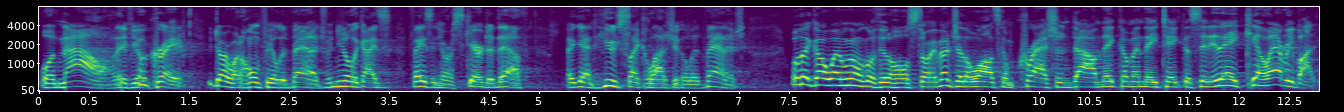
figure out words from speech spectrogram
Well, now they feel great. You talk about home field advantage. When you know the guy's facing you are scared to death, again, huge psychological advantage. Well, they go in, we won't go through the whole story. Eventually, the walls come crashing down. They come in, they take the city, they kill everybody,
